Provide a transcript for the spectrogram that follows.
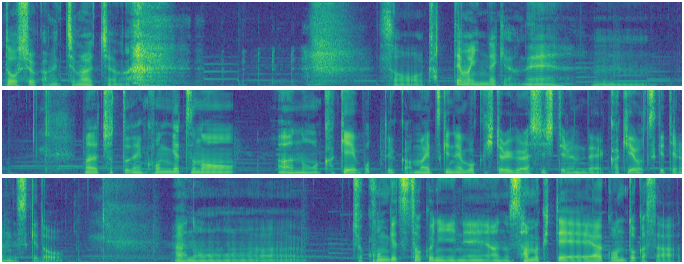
どうしようかめっちゃ迷っちゃうなそう、買ってもいいんだけどね。うん。まだちょっとね、今月の、あの、家計簿っていうか、毎月ね、僕一人暮らししてるんで、家計簿つけてるんですけど、あのー、ちょ、今月特にね、あの、寒くてエアコンとかさ、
